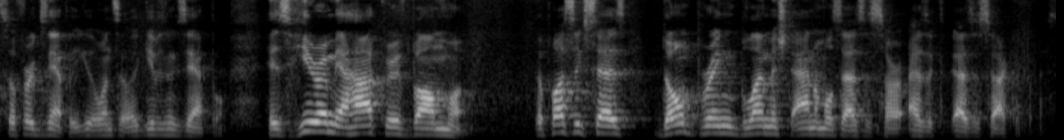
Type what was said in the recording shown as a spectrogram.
So for example, you one. I'll give an example. His hira mehakriv balmun. The pasuk says, "Don't bring blemished animals as a as a, as a sacrifice."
